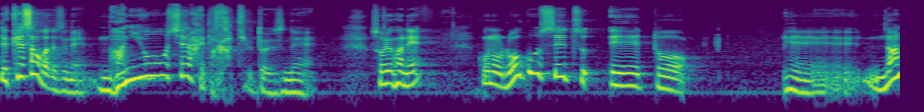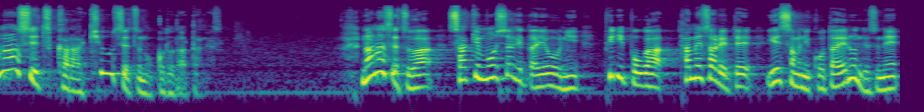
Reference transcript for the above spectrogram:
で今朝はですね何を教えられたかというとですねそれはねこの6節えっ、ー、と、えー、7節から9節のことだったんです。7節はさっき申し上げたようにピリポが試されてイエス様に答えるんですね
